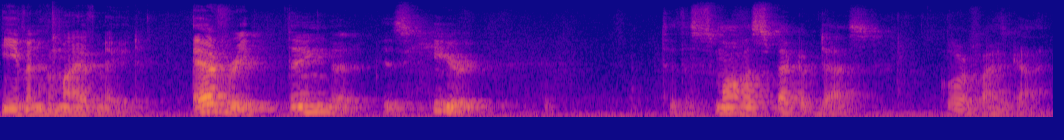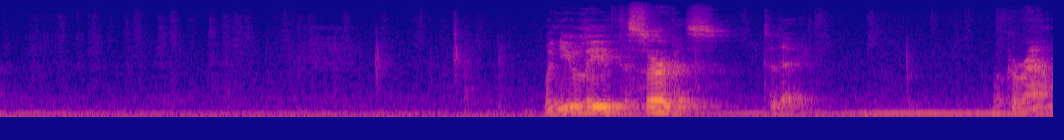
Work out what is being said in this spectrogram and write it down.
even whom I have made. Everything that is here to the smallest speck of dust glorifies God. When you leave the service today, look around.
